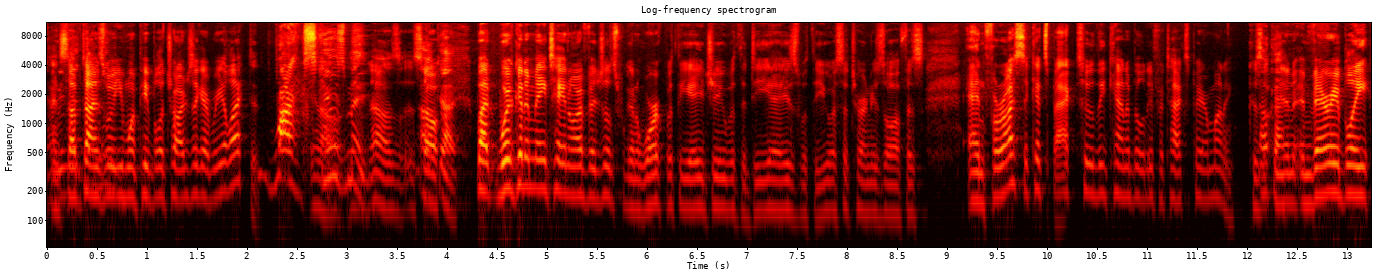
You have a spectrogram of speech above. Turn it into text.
I and mean, sometimes when you want people in charge, they get reelected. Right, You know, excuse me. No, so, Okay. but we're going to maintain our vigilance. We're going to work with the AG, with the DAs, with the U.S. Attorney's Office, and for us, it gets back to the accountability for taxpayer money because Okay. invariably,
